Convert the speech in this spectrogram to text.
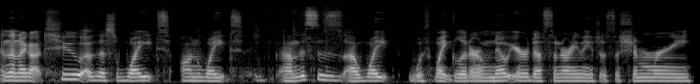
And then I got two of this white on white. Um, this is a white with white glitter. No iridescent or anything. It's just a shimmery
